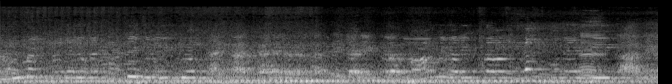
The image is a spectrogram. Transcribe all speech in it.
നന്മക്കടലുകൾ കത്തിജ്വലിക്കും ധാർമ്മിക വിപ്ലവം ഇളക്കുവേണ്ടി ധാർമ്മിക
